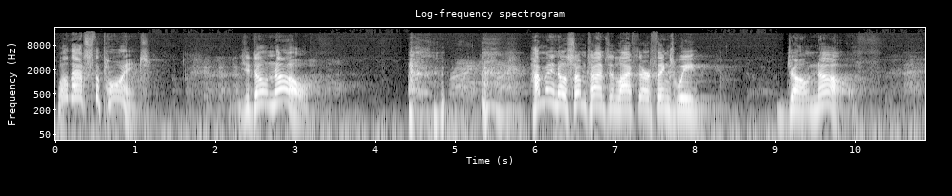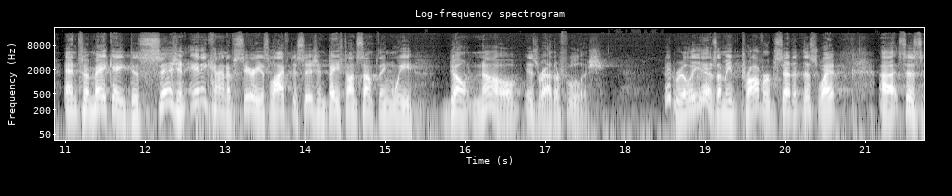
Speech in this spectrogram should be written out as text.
Well, that's the point. You don't know. How many know sometimes in life there are things we don't know? And to make a decision, any kind of serious life decision based on something we don't know, is rather foolish. It really is. I mean, Proverbs said it this way uh, it says,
